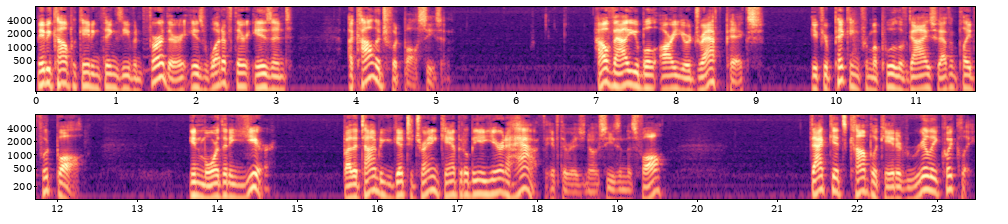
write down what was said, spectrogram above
Maybe complicating things even further is what if there isn't a college football season. How valuable are your draft picks if you're picking from a pool of guys who haven't played football in more than a year? By the time you get to training camp, it'll be a year and a half if there is no season this fall. That gets complicated really quickly.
